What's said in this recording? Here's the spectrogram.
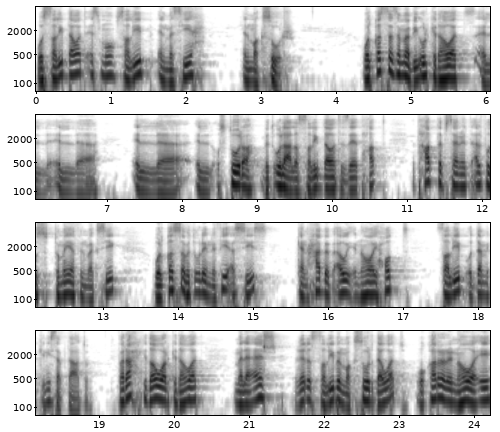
والصليب دوت اسمه صليب المسيح المكسور والقصة زي ما بيقول كده هوت ال ال ال الأسطورة بتقول على الصليب دوت إزاي اتحط اتحط في سنة 1600 في المكسيك والقصة بتقول إن في قسيس كان حابب قوي إن هو يحط صليب قدام الكنيسة بتاعته. فراح يدور كده هوت ما لقاش غير الصليب المكسور دوت وقرر إن هو إيه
